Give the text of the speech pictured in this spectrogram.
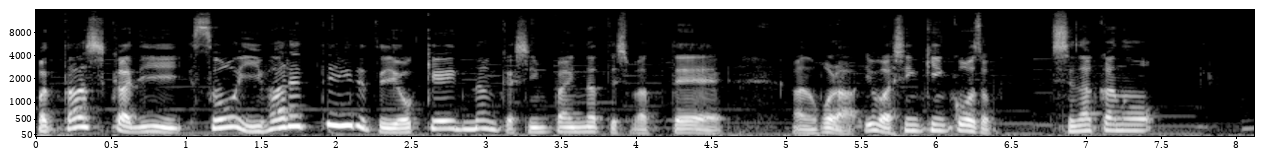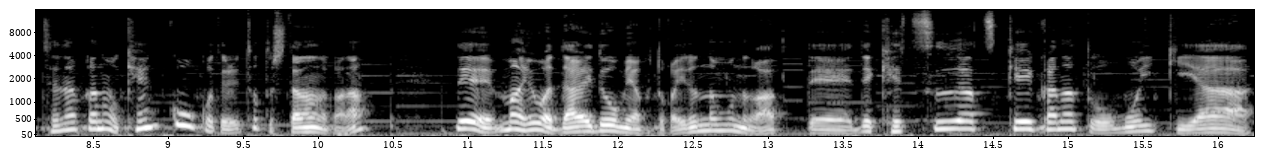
まあ、確かにそう言われてみると余計になんか心配になってしまって、あのほら、要は心筋梗塞、背中の、背中の肩甲骨よりちょっと下なのかな？で、まあ、要は大動脈とかいろんなものがあって、で、血圧計かなと思いきや、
